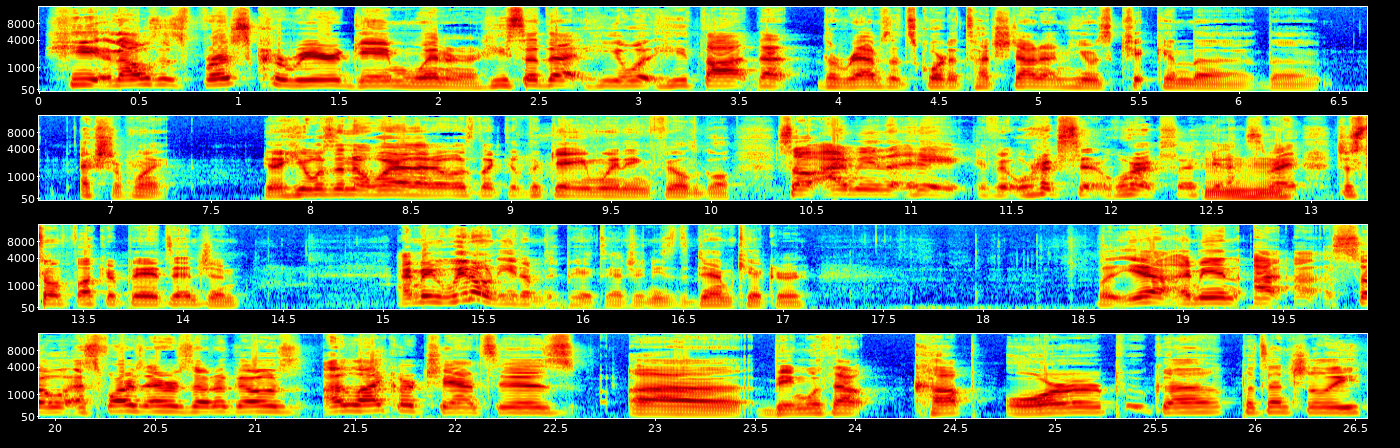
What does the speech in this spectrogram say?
He that was his first career game winner. He said that he he thought that the Rams had scored a touchdown and he was kicking the the extra point. Yeah, he wasn't aware that it was like the game winning field goal. So I mean, hey, if it works, it works. I guess right. Just don't fucking pay attention. I mean, we don't need him to pay attention. He's the damn kicker. But yeah, I mean, I, so as far as Arizona goes, I like our chances. Uh, being without Kupp or Puka potentially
